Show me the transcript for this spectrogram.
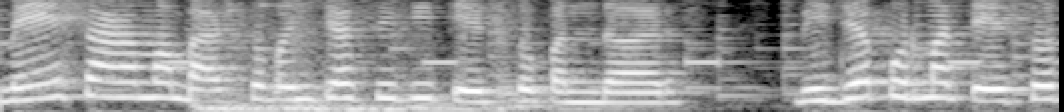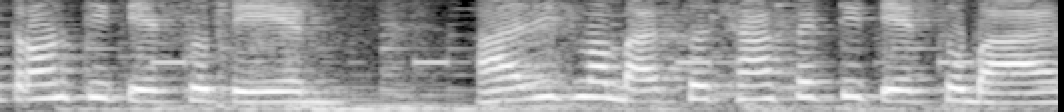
મહેસાણામાં બારસો પંચ્યાસી થી તેરસો પંદર વિજયપુરમાં તેરસો ત્રણથી તેરસો તેર, હારીજમાં બારસો છાસઠથી તેરસો બાર,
